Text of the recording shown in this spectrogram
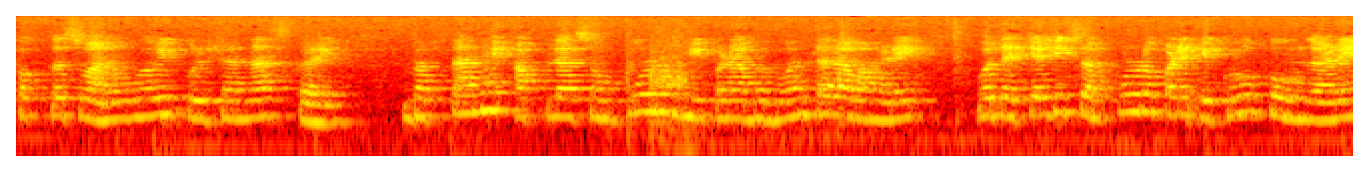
फक्त स्वानुभवी पुरुषांनाच कळेल. भक्ताने आपला संपूर्ण मीपणा भगवंताला वाहणे व त्याच्याशी संपूर्णपणे एकरूप होऊन जाणे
